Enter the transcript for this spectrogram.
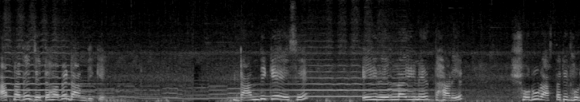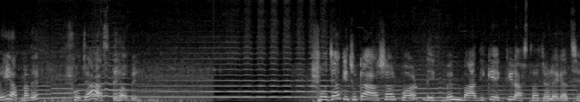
আপনাদের যেতে হবে ডান দিকে। ডান দিকে এসে এই রেল লাইনের ধারের সরু রাস্তাটি ধরেই আপনাদের সোজা আসতে হবে। সোজা কিছুটা আসার পর দেখবেন বাঁদিকে একটি রাস্তা চলে গেছে।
